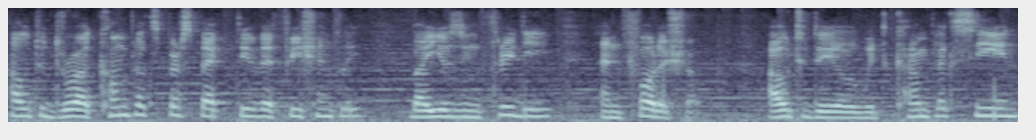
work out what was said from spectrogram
how to draw a complex perspective efficiently by using 3D and Photoshop, how to deal with complex scene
